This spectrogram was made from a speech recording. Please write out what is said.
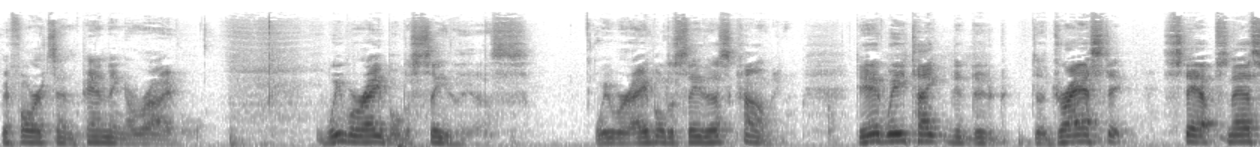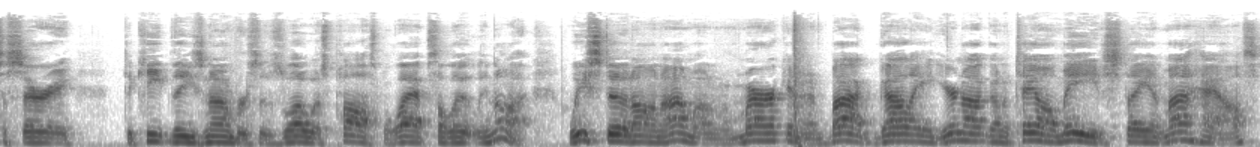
before its impending arrival, we were able to see this. We were able to see this coming. Did we take the, the, the drastic steps necessary to keep these numbers as low as possible? Absolutely not. We stood on, I'm an American, and by golly, you're not going to tell me to stay in my house.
